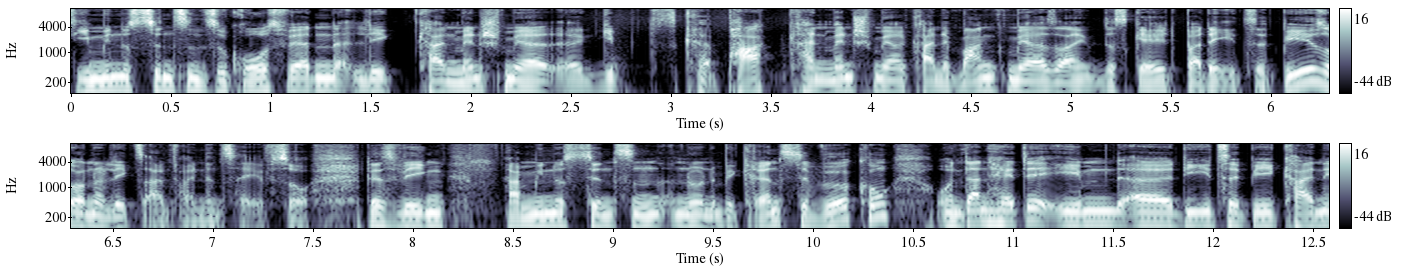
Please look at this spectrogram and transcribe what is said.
die Minuszinsen zu groß werden, legt kein Mensch mehr, äh, gibt parkt kein Mensch mehr, keine Bank mehr sein, das Geld bei der EZB, sondern legt es einfach in den Safe. So. Deswegen haben Minuszinsen nur eine begrenzte Wirkung und dann hätte eben äh, die EZB keine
